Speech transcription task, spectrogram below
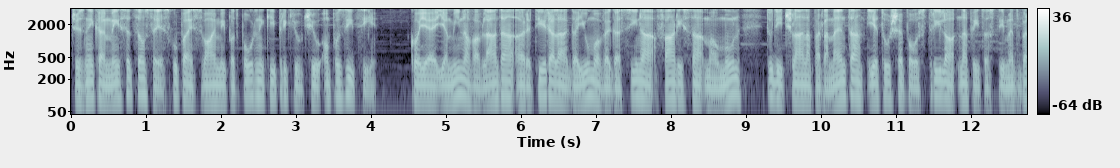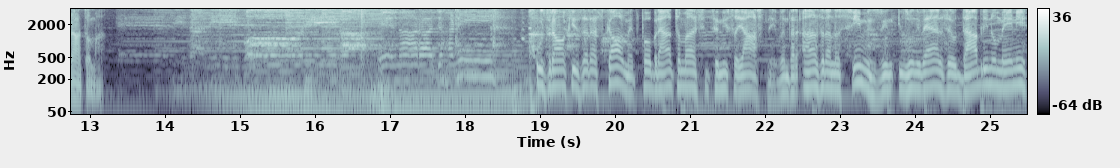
Čez nekaj mesecev se je skupaj s svojimi podporniki priključil opoziciji. Ko je Jaminova vlada aretirala Gajumovega sina Farisa Maumun, tudi člana parlamenta, je to še poostrilo napetosti med bratoma. Vzroki za razkol med pobratoma sicer niso jasni, vendar Azra Nasim iz Univerze v Dublinu meni,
